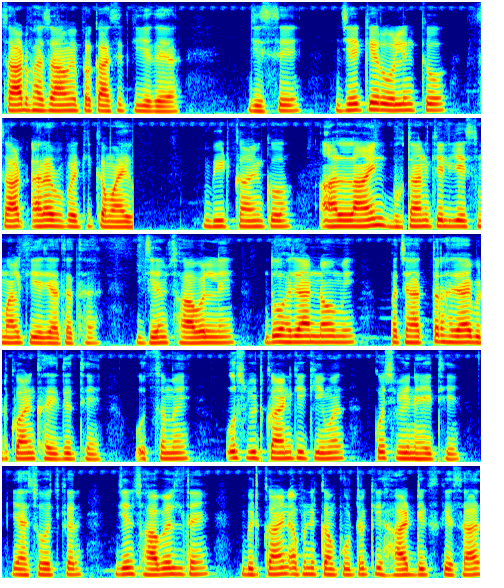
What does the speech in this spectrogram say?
साठ भाषाओं में प्रकाशित किया गया, जिससे जे के रोलिंग को साठ अरब रुपए की कमाई बिटकॉइन को ऑनलाइन भुगतान के लिए इस्तेमाल किया जाता था। जेम्स हावल ने 2009 में पचहत्तर हज़ार बिटकॉइन खरीदे थे। उस समय उस बिटकॉइन की कीमत कुछ भी नहीं थी। यह सोचकर जेम्स हावेल ने बिटकॉइन अपने कंप्यूटर की हार्ड डिस्क के साथ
